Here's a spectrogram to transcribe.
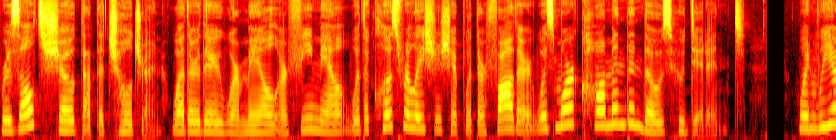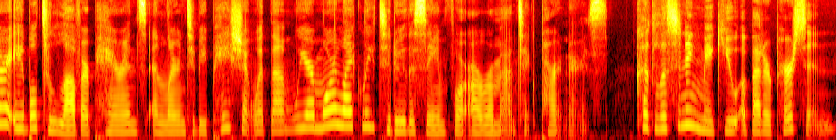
Results showed that the children, whether they were male or female, with a close relationship with their father was more common than those who didn't. When we are able to love our parents and learn to be patient with them, we are more likely to do the same for our romantic partners. Could listening make you a better person?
